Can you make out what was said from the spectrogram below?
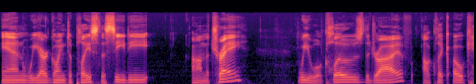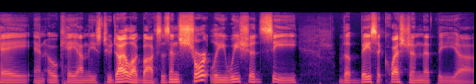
and we are going to place the CD on the tray. We will close the drive. I'll click OK and OK on these two dialog boxes and shortly we should see the basic question that the uh,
